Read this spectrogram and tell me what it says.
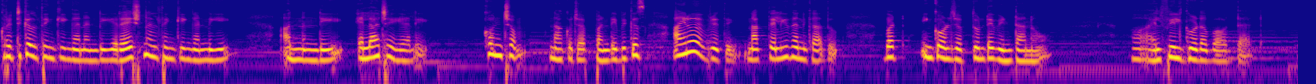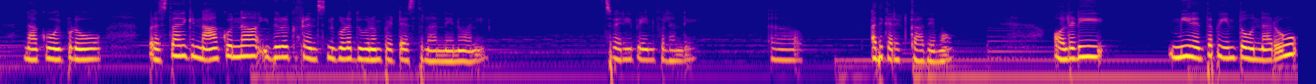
క్రిటికల్ థింకింగ్ అనండి రేషనల్ థింకింగ్ అండి అనండి ఎలా చేయాలి? కొంచెం నాకు చెప్పండి బికాస్ ఐ నో ఎవ్రీథింగ్ నాకు తెలియదని కాదు బట్ ఇంకోళ్ళు చెప్తుంటే వింటాను. I feel good about that నాకు ఇప్పుడు ప్రస్తుతానికి నాకున్న ఇదివరకు ఫ్రెండ్స్ని కూడా దూరం పెట్టేస్తున్నాను నేను అని. ఇట్స్ వెరీ పెయిన్ఫుల్ అండి. Uh, అది కరెక్ట్ కాదేమో. ఆల్రెడీ మీరు ఎంత పెయిన్తో ఉన్నారో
